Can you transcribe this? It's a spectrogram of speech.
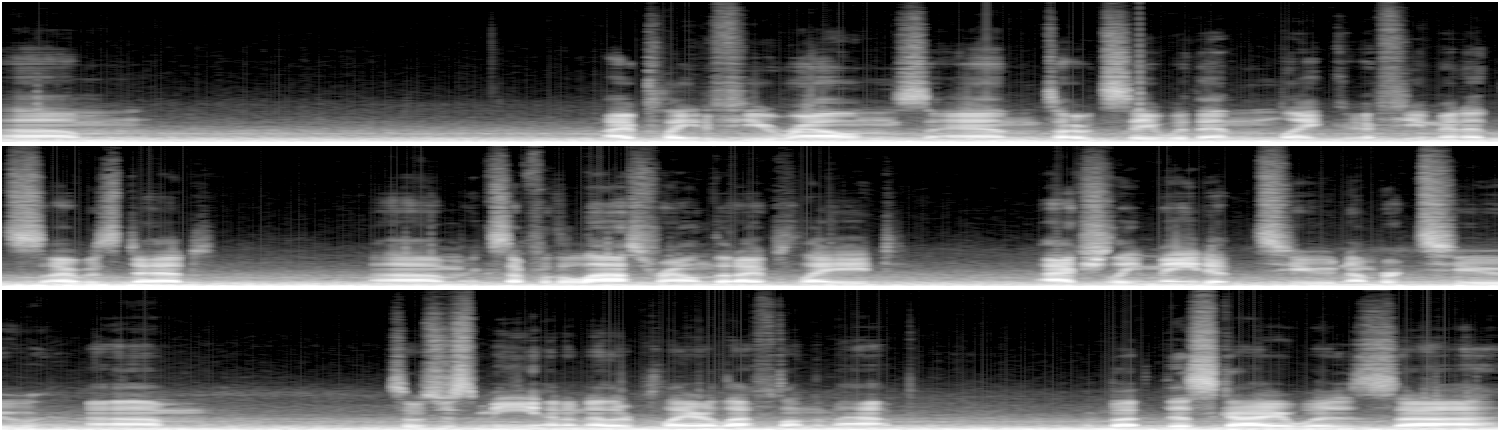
Um, I played a few rounds, and I would say within like a few minutes, I was dead. Um, except for the last round that I played, I actually made it to number two. Um, so it was just me and another player left on the map. But this guy was, uh,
